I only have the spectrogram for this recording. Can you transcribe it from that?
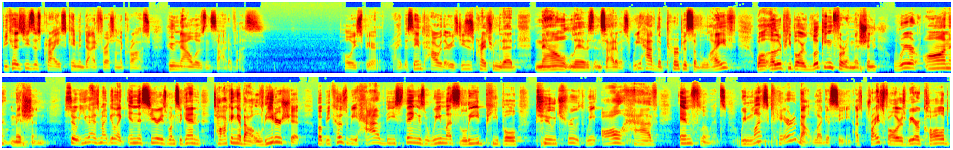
Because Jesus Christ came and died for us on the cross, who now lives inside of us? Holy Spirit, right? The same power that raised Jesus Christ from the dead now lives inside of us. We have the purpose of life. While other people are looking for a mission, we're on mission. So you guys might be like in this series once again talking about leadership, but because we have these things, we must lead people to truth. We all have influence. We must care about legacy. As Christ followers, we are called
